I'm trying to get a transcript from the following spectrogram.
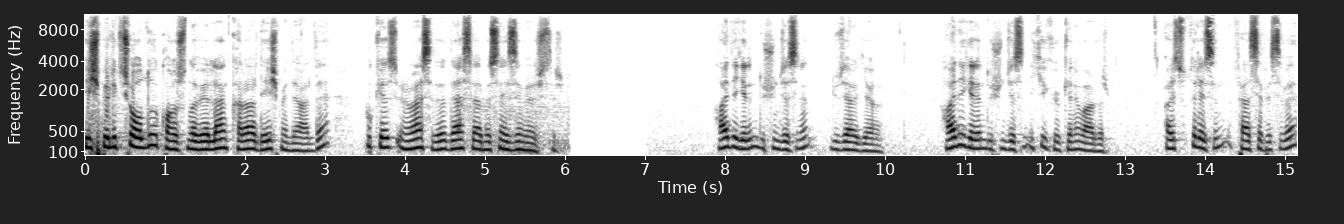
İşbirlikçi olduğu konusunda verilen karar değişmediği halde bu kez üniversitede ders vermesine izin vermiştir. Heidegger'in düşüncesinin güzergahı Heidegger'in düşüncesinin iki kökeni vardır. Aristoteles'in felsefesi ve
